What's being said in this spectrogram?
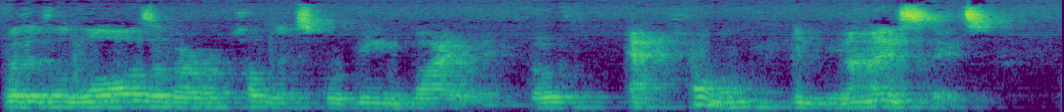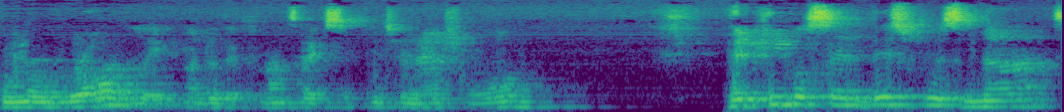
whether the laws of our republics were being violated, both at home in the United States or more broadly under the context of international law, that people said this was not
